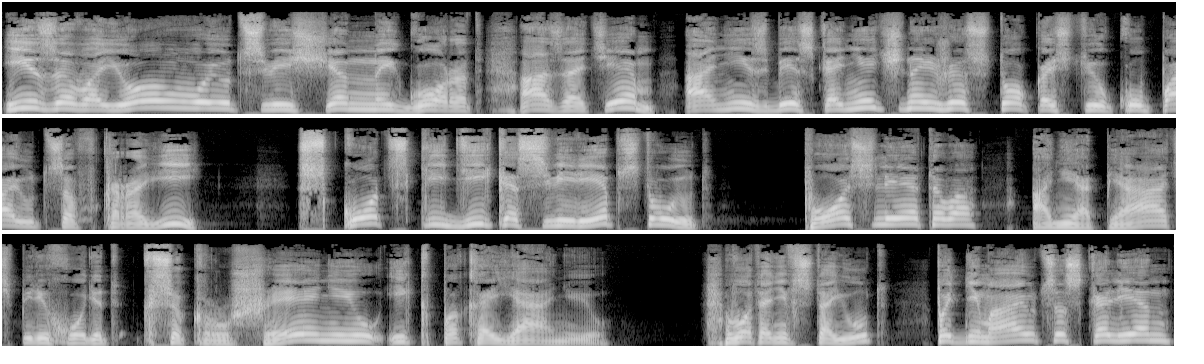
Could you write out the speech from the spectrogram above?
и завоевывают священный город, а затем они с бесконечной жестокостью купаются в крови, скотски дико свирепствуют. После этого они опять переходят к сокрушению и к покаянию. Вот они встают, поднимаются с колен,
